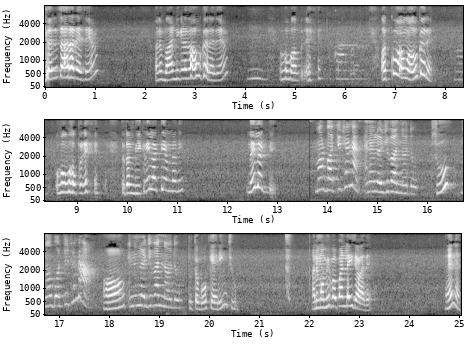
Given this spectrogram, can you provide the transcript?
ઘરે સારા રહે છે એમ? અને બહાર નીકળે તો આવું કરે છે એમ? ઓ બાપરે? આખું આમ આવું કરે? ઓ બાપરે. તો તને બીક નહીં લાગતી એમનાથી નહીં લાગતી? મારું બચ્ચી છે ને એને લજવાનું નહોતું શું? મારું બચ્ચી છે ને હા. એને ન હતું તું તો બહુ કેરિંગ છું. અને મમ્મી પપ્પાને લઈ જવા દે. હે ને?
